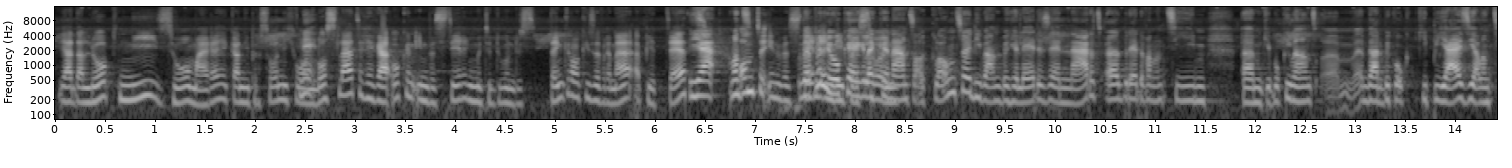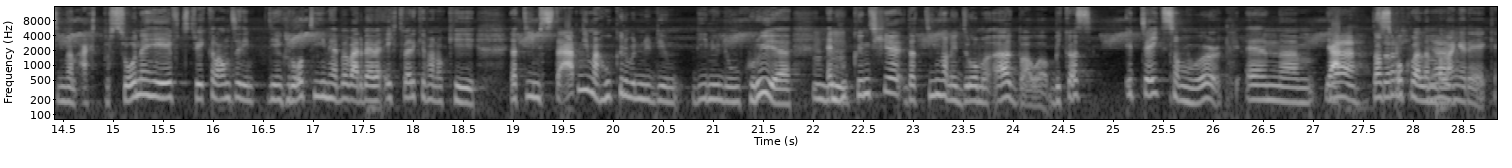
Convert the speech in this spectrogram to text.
ja, dat loopt niet zomaar. Hè. Je kan die persoon niet gewoon Nee. loslaten. Je gaat ook een investering moeten doen. Dus denk er ook eens over na. Heb je tijd Ja, om te We investeren hebben nu in ook die eigenlijk persoon? een aantal klanten die we aan het begeleiden zijn naar het uitbreiden van een team. Ehm, ik heb ook iemand, en daar heb ik ook KPI's die al een team van acht personen heeft. Twee klanten die, een groot team hebben, waarbij we echt werken van oké, dat team staat niet, maar hoe kunnen we nu die, die nu doen groeien? Mhm. En hoe kun je dat team van je dromen uitbouwen? Because it takes some work. En ehm, ja, Ja, dat is ook wel een ja. belangrijke.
